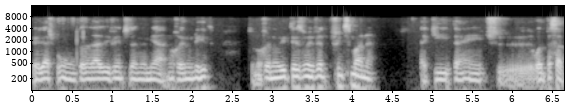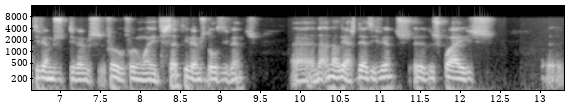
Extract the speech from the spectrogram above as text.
e olhares para um calendário de eventos da MMA no Reino Unido, tu no Reino Unido tens um evento por fim de semana. Aqui tens, o ano passado tivemos, tivemos foi, foi um ano interessante, tivemos 12 eventos, uh, aliás, 10 eventos, uh, dos quais uh,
